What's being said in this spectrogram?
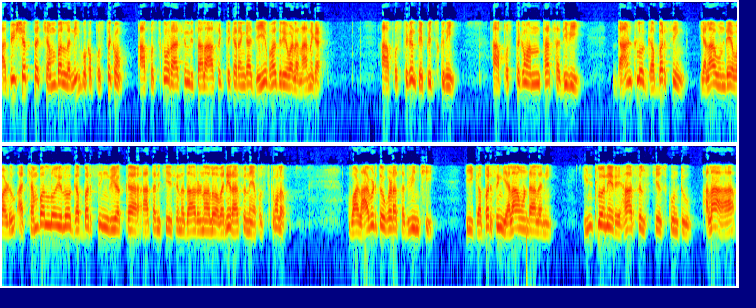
అభిషప్త చంబల్ అని ఒక పుస్తకం ఆ పుస్తకం రాసింది చాలా ఆసక్తికరంగా జయభాద్రి వాళ్ళ నాన్నగారు. ఆ పుస్తకం తెప్పించుకుని ఆ పుస్తకం అంతా చదివి దాంట్లో గబ్బర్ సింగ్ ఎలా ఉండేవాడు ఆ చంబల్లోయలో గబ్బర్ సింగ్ యొక్క అతను చేసిన దారుణాలు అవన్నీ రాసున్నాయి ఆ పుస్తకంలో. వాళ్ళ ఆవిడతో కూడా చదివించి ఈ గబ్బర్ సింగ్ ఎలా ఉండాలని ఇంట్లోనే రిహార్సల్స్ చేసుకుంటూ అలా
